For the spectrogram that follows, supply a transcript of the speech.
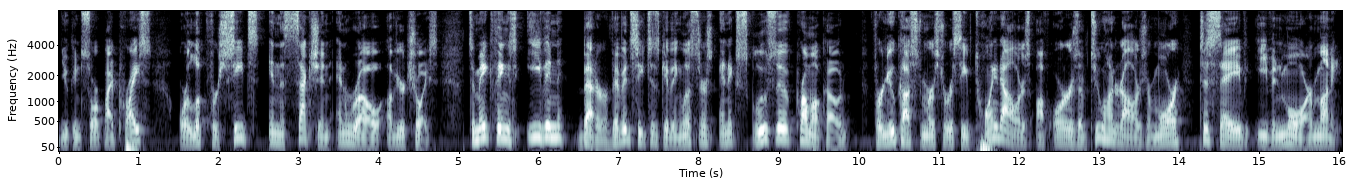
You can sort by price or look for seats in the section and row of your choice. To make things even better, Vivid Seats is giving listeners an exclusive promo code for new customers to receive $20 off orders of $200 or more to save even more money.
